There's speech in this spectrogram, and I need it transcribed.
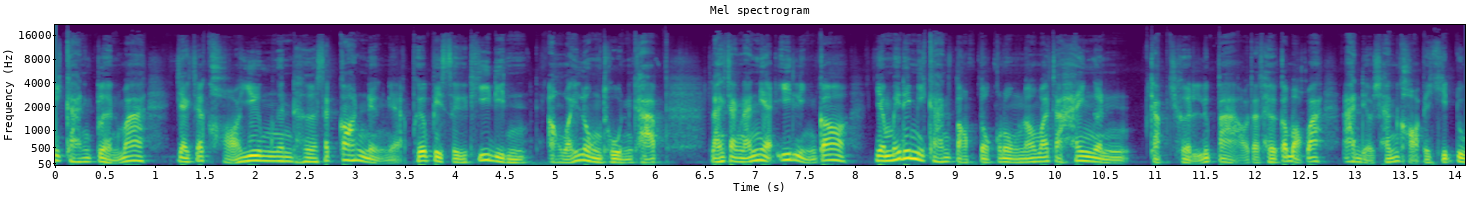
มีการเกริ่นว่า อยากจะขอยืมเงินเธอสักก้อนหนึ่งเนี่ยเพื่อไปซื้อที่ดินเอาไว้ลงทุนครับ หลังจากนั้นเนี่ยอี้หลิงก็ยังไม่ได้มีการตอบตกลงเนาะว่าจะให้เงินกับเฉินหรือเปล่า แต่เธอก็บอกว่าอะเดี๋ยวฉันขอไปคิดดู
